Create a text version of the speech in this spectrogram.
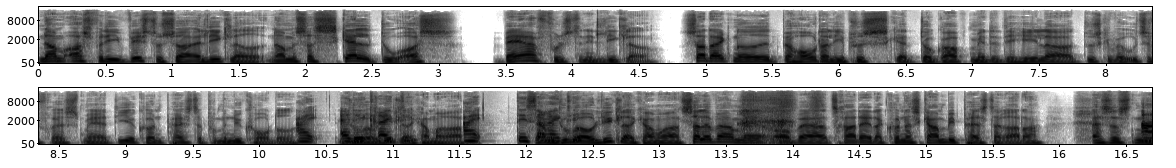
Nå, men også fordi, hvis du så er ligeglad, nå, men så skal du også være fuldstændig ligeglad. Så er der ikke noget et behov, der lige pludselig skal dukke op med det, det hele, og du skal være utilfreds med, at de har kun pasta på menukortet. Ej, er det ikke rigtigt? Kammerat. Ej, det er så Jamen, rigtigt. du var jo ligeglad, kammerat. Så lad være med at være træt af, at der kun er skambi pasta retter. Altså sådan, Ej,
